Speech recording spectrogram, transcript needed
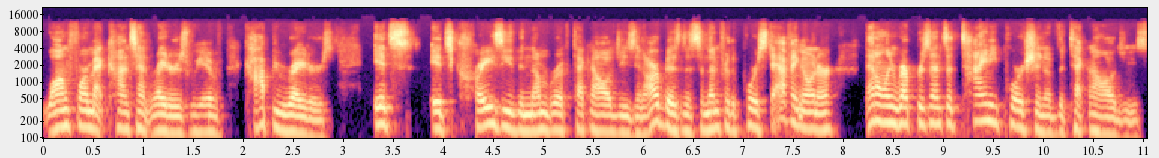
long format content writers, we have copywriters. It's it's crazy the number of technologies in our business. And then for the poor staffing owner, that only represents a tiny portion of the technologies.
